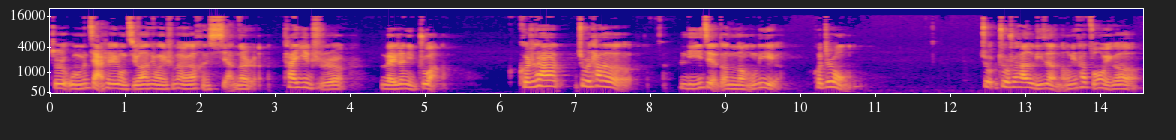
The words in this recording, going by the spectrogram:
就是我们假设一种极端的情况，你身边有一个很闲的人，他一直围着你转，可是他就是他的。理解的能力和这种，就就是说他的理解的能力，他总有一个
